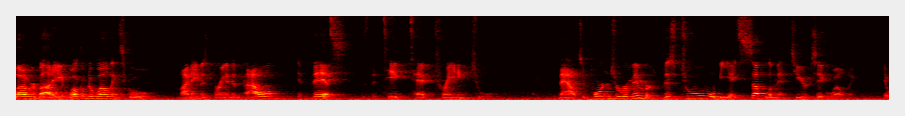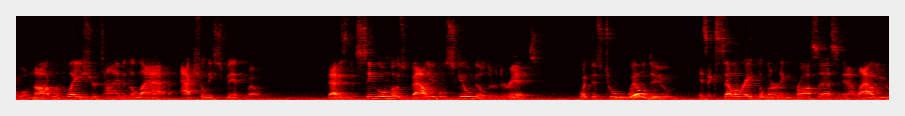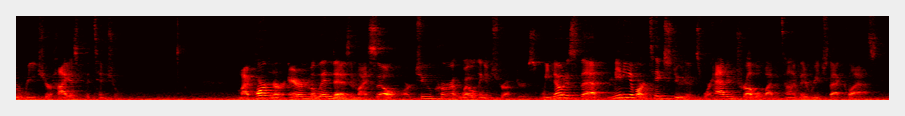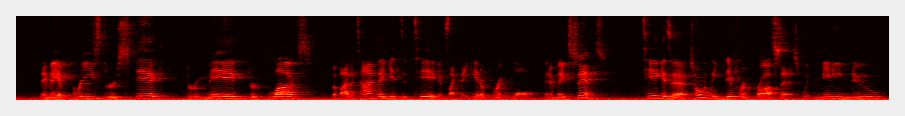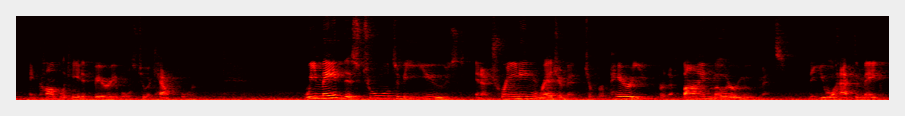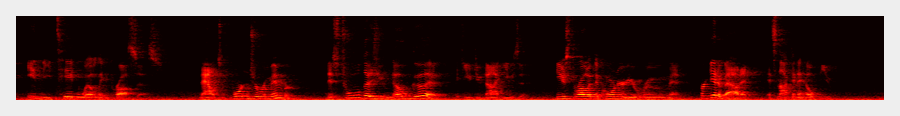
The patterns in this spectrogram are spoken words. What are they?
Hello everybody, welcome to Welding School. My name is Brandon Powell and this is the TIG Tech Training Tool. Now it's important to remember this tool will be a supplement to your TIG welding. It will not replace your time in the lab actually spent welding. That is the single most valuable skill builder there is. What this tool will do is accelerate the learning process and allow you to reach your highest potential. My partner, Aaron Melendez, and myself are two current welding instructors. We noticed that many of our TIG students were having trouble by the time they reached that class. They may have breezed through stick, through MIG, through flux, but by the time they get to TIG, it's like they hit a brick wall, and it makes sense. TIG is a totally different process with many new and complicated variables to account for. We made this tool to be used in a training regimen to prepare you for the fine motor movements that you will have to make in the TIG welding process. Now, it's important to remember, this tool does you no good if you do not use it. If you just throw it in the corner of your room and forget about it, it's not gonna help you.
